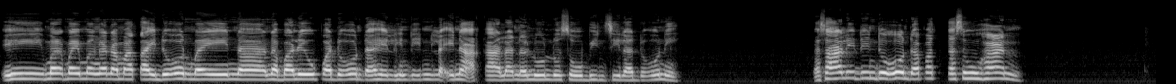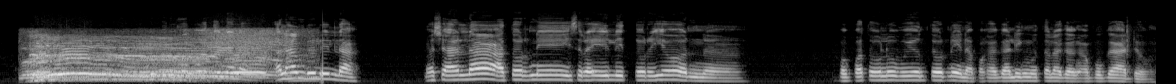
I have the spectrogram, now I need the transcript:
Eh, ma- may mga namatay doon, may na, nabaliw pa doon dahil hindi nila inaakala na lulusobin sila doon eh. Kasali din doon, dapat kasuhan. Mabuti na lang. Alhamdulillah. Mashallah, attorney Israeli Torion. Pagpatuloy mo yung attorney, napakagaling mo talagang abogado.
